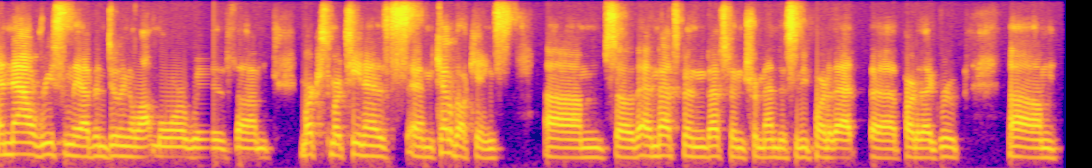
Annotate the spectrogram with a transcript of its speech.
And now recently, I've been doing a lot more with um, Marcus Martinez and Kettlebell Kings. Um, so, and that's been that's been tremendous to be part of that part of that group. Um,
